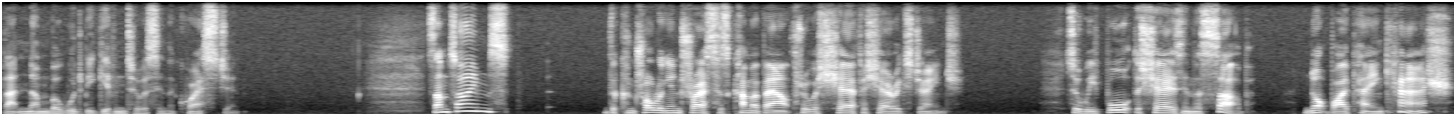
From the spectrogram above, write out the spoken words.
that number would be given to us in the question. Sometimes the controlling interest has come about through a share for share exchange. So we've bought the shares in the sub not by paying cash,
